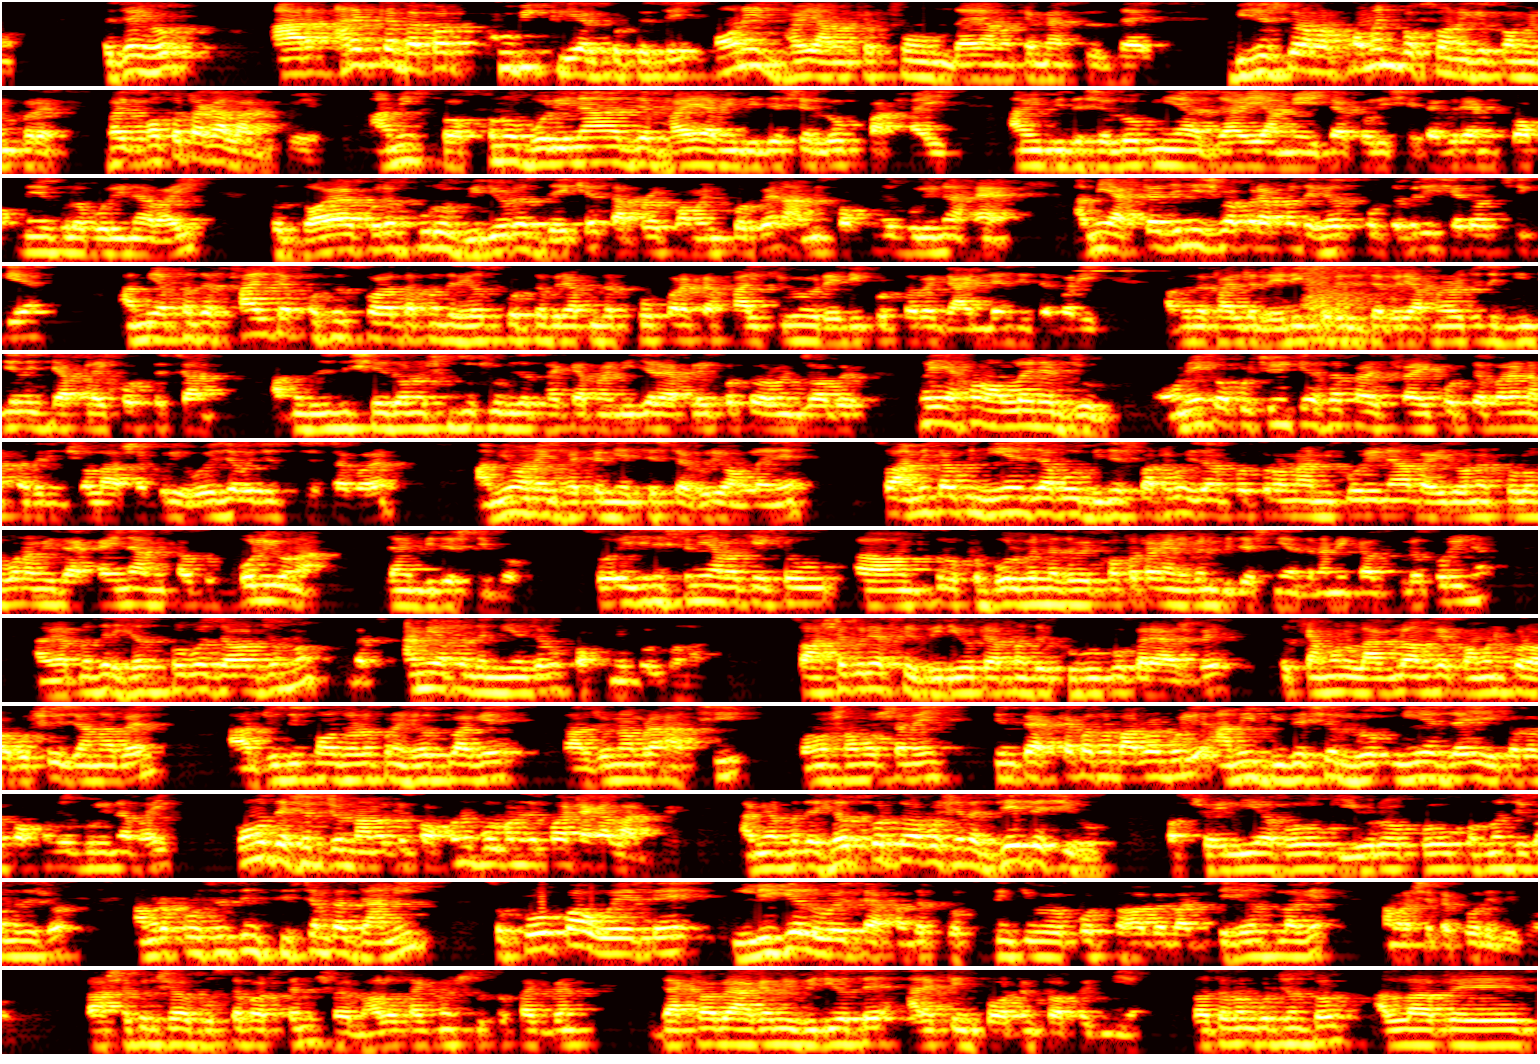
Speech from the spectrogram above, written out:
যাই হোক, আর আরেকটা ব্যাপার খুবই ক্লিয়ার করতে চাই। অনেক ভাই আমাকে ফোন দেয়, আমাকে মেসেজ দেয়। বিশেষ করে আমার কমেন্ট বক্সে অনেকে কমেন্ট করে, ভাই, কত টাকা লাগবে? আমি কখনো বলি না যে, ভাই, আমি বিদেশে লোক পাঠাই, আমি বিদেশে লোক নিয়ে যাই, আমি এটা করি, সেটা করি। আমি কখনোই এগুলো বলি না, ভাই। তো দয়া করে পুরো ভিডিওটা দেখে তারপরে কমেন্ট করবেন। আমি কখনোই বলি না হ্যাঁ আমি একটা জিনিস ব্যাপারে আপনাদের হেল্প করতে পারি, সেটা হচ্ছে গিয়ে আমি আপনাদের ফাইলটা প্রসেস করাতে আপনাদের হেল্প করতে পারি, আপনাদের প্রপার একটা ফাইল কীভাবে রেডি করতে হবে গাইডলাইন দিতে পারি, আপনাদের ফাইলটা রেডি করে দিতে পারি। আপনারা যদি নিজে নিজে অ্যাপ্লাই করতে চান, আপনাদের যদি সেই ধরনের সুযোগ সুবিধা থাকে, আপনারা নিজেরা অ্যাপ্লাই করতে পারবেন জবের ভাই, এখন অনলাইনের যুগ। অনেক অপরচুনিটি আছে, আপনারা ট্রাই করতে পারেন, আপনাদের ইনশাল্লাহ আশা করি হয়ে যাবে যদি চেষ্টা করেন। আমিও অনেক ভাইটা নিয়ে চেষ্টা করি অনলাইনে সো আমি কাউকে নিয়ে যাব, বিদেশ পাঠাবো, এই ধরনের প্রতারণা আমি করি না বা এই ধরনের প্রলোভন আমি দেখাই না, আমি কাউকে বলিও না যে আমি বিদেশ নিব। সো এই জিনিসটা নিয়ে আমাকে কেউ অন্তত পক্ষে বলবেন না যে কত টাকা নেবেন? বিদেশ নিয়ে যান। আমি কাজগুলো করি না। আমি আপনাদের হেল্প করব যাওয়ার জন্য বাট আমি আপনাদের নিয়ে যাব, কখনোই বলব না। তো আশা করি আজকের ভিডিওটা আপনাদের খুব উপকারে আসবে। তো কেমন লাগল আমাকে কমেন্ট করে অবশ্যই জানাবেন। আর যদি কোনো ধরনের কোনো হেল্প লাগে, তার জন্য আমরা আছি, কোনো সমস্যা নেই। কিন্তু একটা কথা বারবার বলি, আমি বিদেশের লোক নিয়ে যাই, এই কথা কখনোই বলি না, ভাই। কোনো দেশের জন্য আমাকে কখনোই বলব না যে, কয় টাকা লাগবে? আমি আপনাদের হেল্প করতে পারব, সেটা যে দেশই হোক, অস্ট্রেলিয়া হোক, ইউরোপ হোক, অন্য যে কোনো দেশ হোক। আমরা প্রসেসিং সিস্টেমটা জানি। সো প্রপার ওয়েতে লিগেল ওয়েতে আপনাদের প্রসেসিং কীভাবে করতে হবে বা যদি হেল্প লাগে, আমরা সেটা করে দিব। সো আশা করি সবাই বুঝতে পারছেন। সবাই ভালো থাকবেন, সুস্থ থাকবেন। দেখা হবে আগামী ভিডিওতে আরেকটা ইম্পর্টেন্ট টপিক নিয়ে। ততক্ষণ পর্যন্ত, আল্লাহ হাফেজ।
